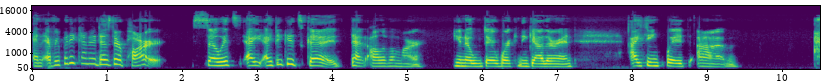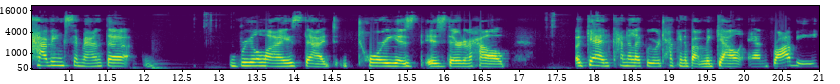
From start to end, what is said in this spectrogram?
and everybody kind of does their part. So it's, I, I think it's good that all of them are, you know, they're working together. And I think with, um, having Samantha realize that Tori is, is there to help, again, kind of like we were talking about Miguel and Robbie,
